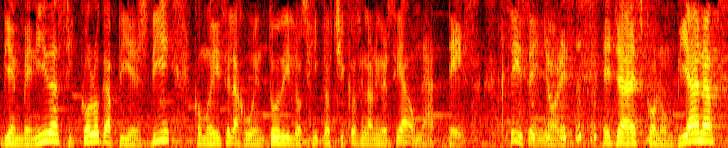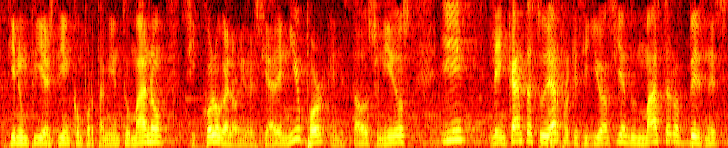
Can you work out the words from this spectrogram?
Bienvenida psicóloga PhD, como dice la juventud y los, los chicos en la universidad, una tesa. Sí, señores. Ella es colombiana, tiene un PhD en comportamiento humano, psicóloga de la Universidad de Newport en Estados Unidos y le encanta estudiar porque siguió haciendo un Master of Business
